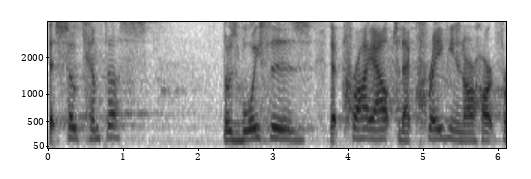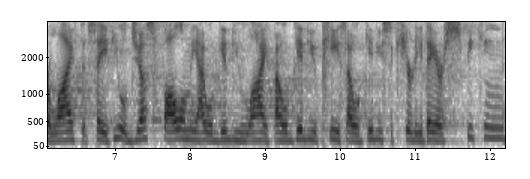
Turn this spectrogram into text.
that so tempt us, those voices that cry out to that craving in our heart for life that say, if you will just follow me, I will give you life, I will give you peace, I will give you security. They are speaking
